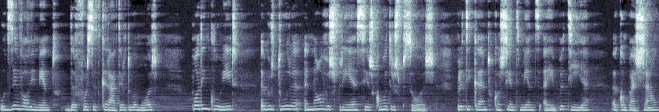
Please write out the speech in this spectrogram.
O desenvolvimento da força de caráter do amor pode incluir abertura a novas experiências com outras pessoas, praticando conscientemente a empatia, a compaixão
